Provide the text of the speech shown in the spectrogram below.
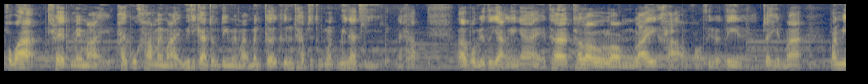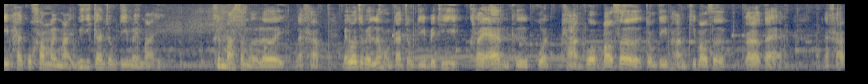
เพราะว่าเทรดใหม่ๆ ภัยคุกคามใหม่ๆ วิธีการโจมตีใหม่ๆ มันเกิดขึ้นแทบจะทุกวินาทีนะครับผมยกตัวอย่างง่ายๆ ถ้าถ้าเราลองไล่ข่าวของ Security นะครับ จะเห็นว่ามันมีภัยคุกคามใหม่ๆ วิธีการโจมตีใหม่ๆ ขึ้นมาเสมอเลยนะครับ ไม่ว่าจะเป็นเรื่องของการโจมตีไปที่ Client คือผ่านผ่านพวกเบราว์เซอร์โจมตีผ่านที่เบราว์เซอร์ก็แล้วแต่ นะครับ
